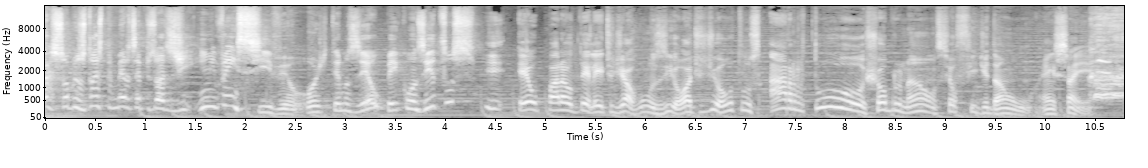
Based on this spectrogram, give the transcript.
Falar sobre os dois primeiros episódios de Invencível. Hoje temos eu, Baconzitos. E eu, para o deleite de alguns e ódio de outros, Arthur Show Brunão, seu fedidão. É isso aí.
